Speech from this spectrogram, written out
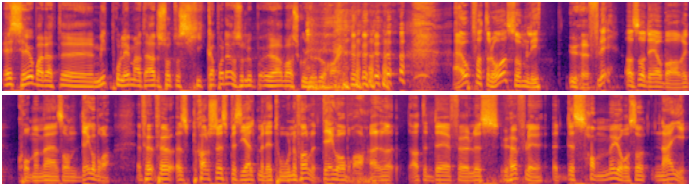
Jeg ser jo bare at uh, mitt problem er at jeg hadde stått og kikka på det, og så lurer på ja, hva skulle du ha? Jeg oppfatter det òg som litt uhøflig. Altså det å bare komme med sånn 'Det går bra'. For, for, altså, kanskje spesielt med det tonefallet. 'Det går bra'. At det føles uhøflig. Det samme gjør også nei.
